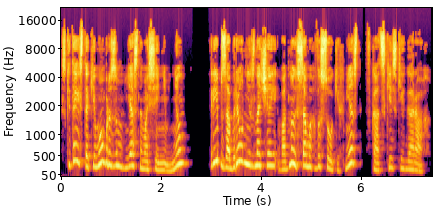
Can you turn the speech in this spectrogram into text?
Скитаясь таким образом ясным осенним днем, Рип забрел невзначай в одно из самых высоких мест в Кацкийских горах.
